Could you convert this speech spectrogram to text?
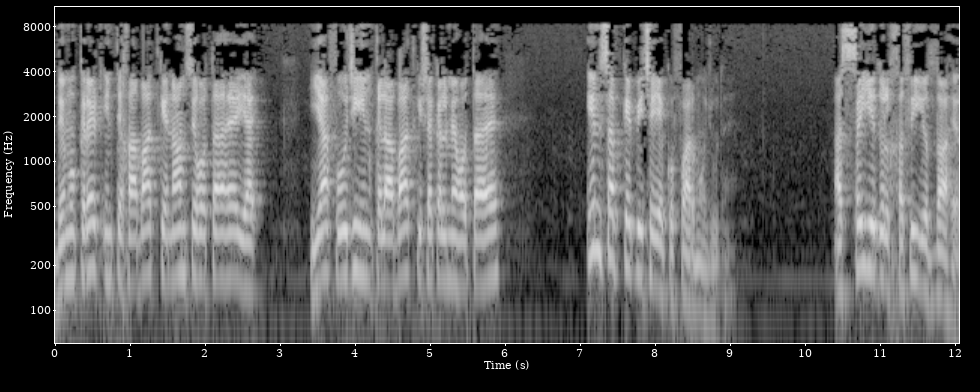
ڈیموکریٹ انتخابات کے نام سے ہوتا ہے یا یا فوجی انقلابات کی شکل میں ہوتا ہے، ان سب کے پیچھے یہ کفار موجود ہیں۔ السید الخفی الظاہر۔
